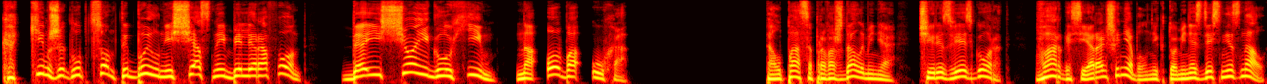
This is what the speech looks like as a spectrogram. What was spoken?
Каким же глупцом ты был, несчастный Белерафонт! Да еще и глухим на оба уха! Толпа сопровождала меня через весь город. В Аргосе я раньше не был, никто меня здесь не знал,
